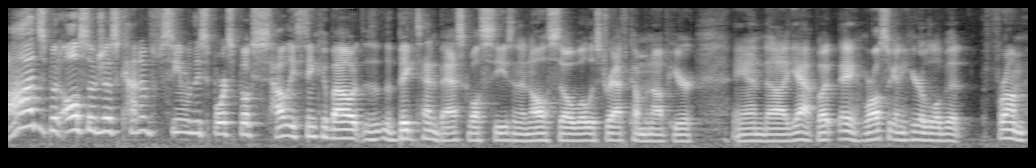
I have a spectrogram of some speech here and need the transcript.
odds, but also just kind of seeing where these sports books how they think about the, Big Ten basketball season and also well this draft coming up here. And uh, yeah, but hey, we're also going to hear a little bit from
